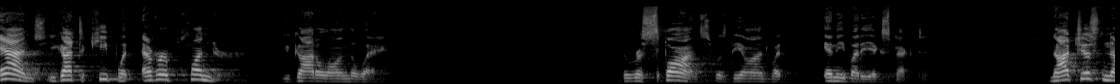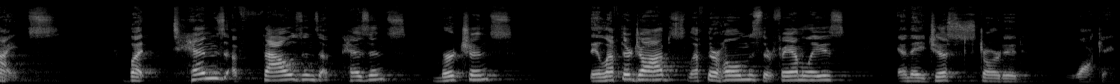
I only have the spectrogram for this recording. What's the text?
And you got to keep whatever plunder you got along the way. The response was beyond what anybody expected not just knights, but tens of thousands of peasants, merchants, They left their jobs, left their homes, their families, and they just started walking,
